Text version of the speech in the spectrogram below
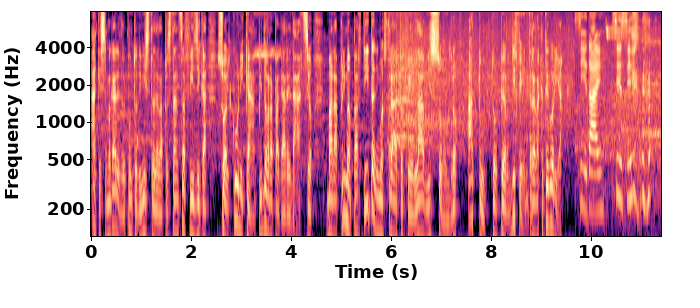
anche se magari dal punto di vista della prestanza fisica su alcuni campi dovrà pagare Dazio. Ma la prima partita ha dimostrato che l'Avis Sondro ha tutto per difendere la categoria. Sì, dai, sì, sì.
